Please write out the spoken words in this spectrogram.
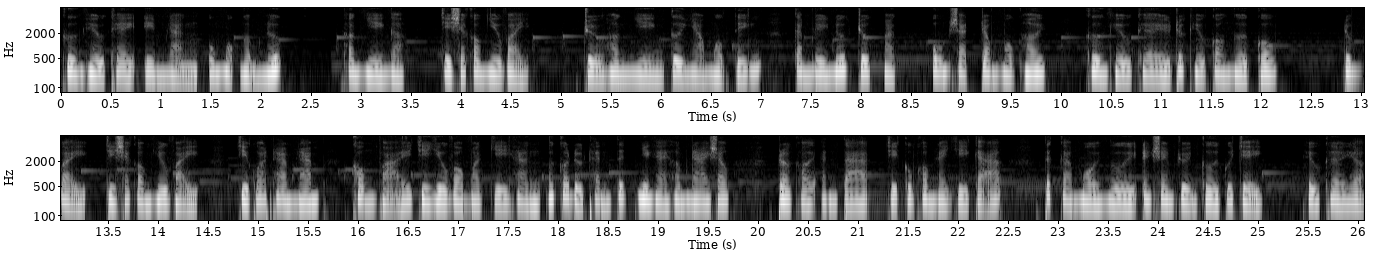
Khương Hiểu Khê im lặng uống một ngụm nước. Hân Nhiên à, chị sẽ không như vậy. Triệu Hân Nhiên cười nhạo một tiếng, cầm ly nước trước mặt, uống sạch trong một hơi. Khương Hiểu Khê rất hiểu con người cô. Đúng vậy, chị sẽ không như vậy. Chị quá tham lam, không phải chị dựa vào mặt chị Hằng mới có được thành tích như ngày hôm nay sao? Rời khỏi anh ta, chị cũng không là gì cả. Tất cả mọi người đang xem chuyện cười của chị. Hiểu Khê à,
